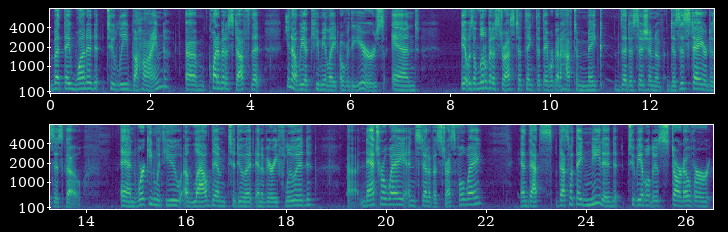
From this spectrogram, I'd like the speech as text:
But they wanted to leave behind um, quite a bit of stuff that, you know, we accumulate over the years. And it was a little bit of stress to think that they were going to have to make the decision of does this stay or does this go? And working with you allowed them to do it in a very fluid, uh, natural way instead of a stressful way. And that's that's what they needed to be able to start over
